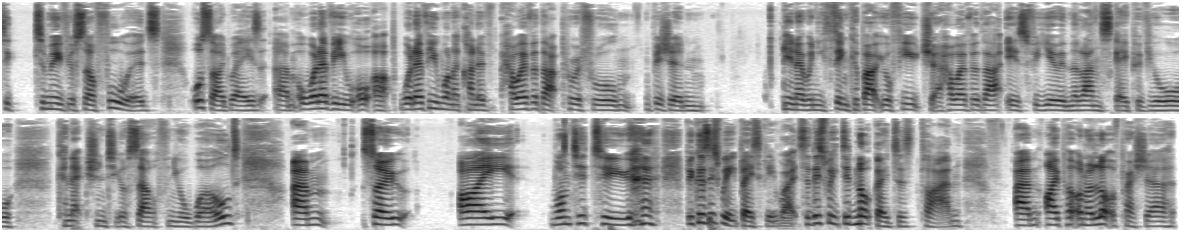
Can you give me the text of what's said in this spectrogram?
to to move yourself forwards or sideways um, or whatever you or up, whatever you want to kind of, however that peripheral vision you know, when you think about your future, however that is for you in the landscape of your connection to yourself and your world. Um, so I wanted to, because this week basically, right? So this week did not go to plan. Um, I put on a lot of pressure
